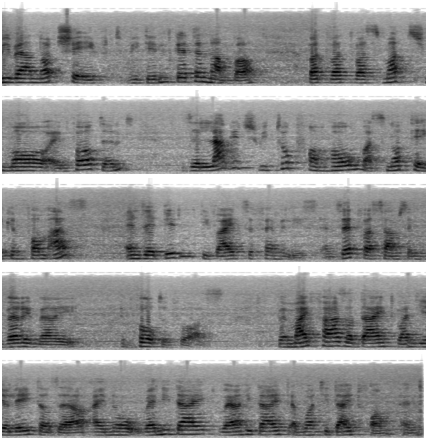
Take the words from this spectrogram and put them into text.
We were not shaved, we didn't get a number, but what was much more important, the luggage we took from home was not taken from us, and they didn't divide the families. And that was something very, very important for us. When my father died one year later there, I know when he died, where he died, and what he died from. And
